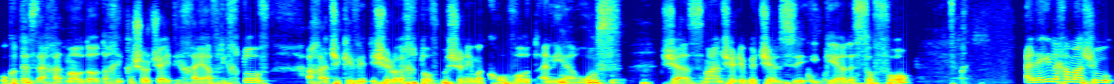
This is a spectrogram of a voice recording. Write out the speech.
הוא כותב זה אחת מההודעות הכי קשות שהייתי חייב לכתוב, אחת שקיוויתי שלא אכתוב בשנים הקרובות, אני ארוס שהזמן שלי בצ'לסי הגיע לסופו. אני אגיד לך משהו,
